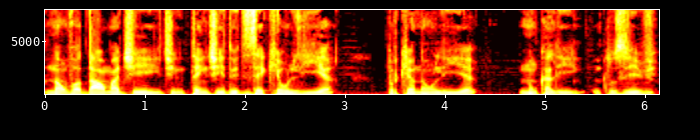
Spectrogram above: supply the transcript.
não vou dar uma de, de entendido e dizer que eu lia, porque eu não lia, nunca li, inclusive.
